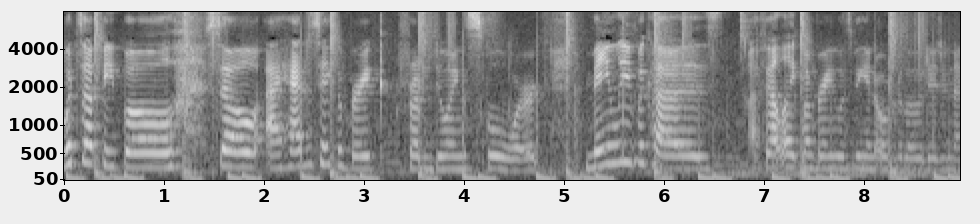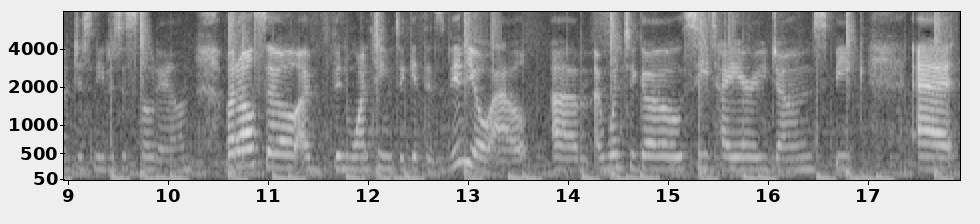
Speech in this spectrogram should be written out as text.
What's up, people? So, I had to take a break from doing schoolwork mainly because I felt like my brain was being overloaded and I just needed to slow down. But also, I've been wanting to get this video out. Um, I went to go see Tayari Jones speak at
